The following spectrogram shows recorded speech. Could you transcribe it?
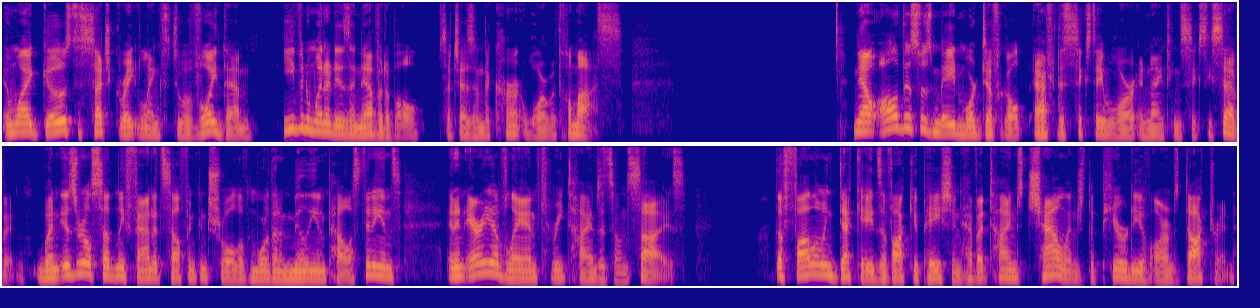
and why it goes to such great lengths to avoid them, even when it is inevitable, such as in the current war with Hamas. Now, all this was made more difficult after the Six Day War in 1967, when Israel suddenly found itself in control of more than a million Palestinians in an area of land three times its own size. The following decades of occupation have at times challenged the purity of arms doctrine,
